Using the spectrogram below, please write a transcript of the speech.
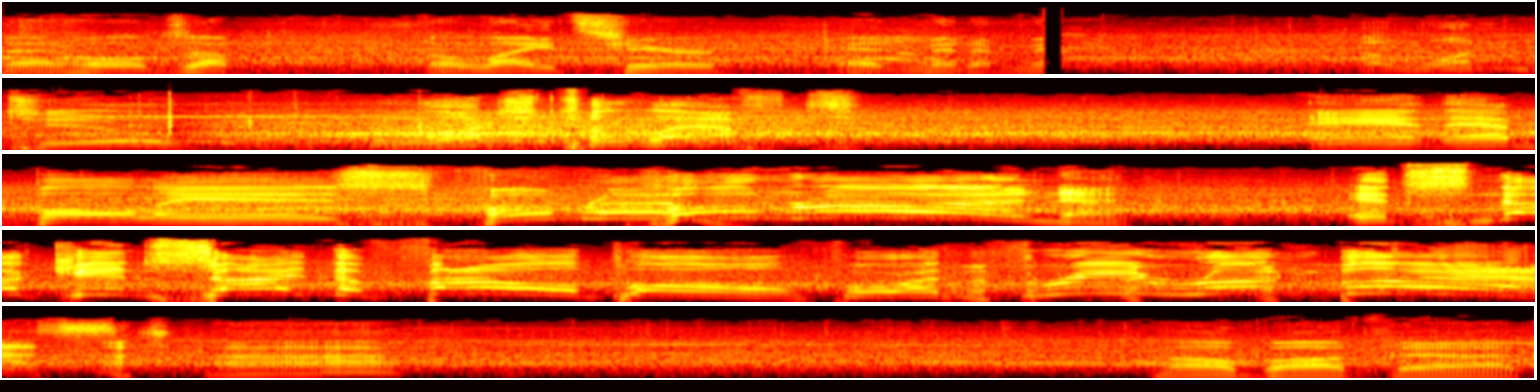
that holds up the lights here at Minute Maid. The one-two, launched to left, and that ball is home run. Home run! It snuck inside the foul pole for a three-run blast. How about that?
